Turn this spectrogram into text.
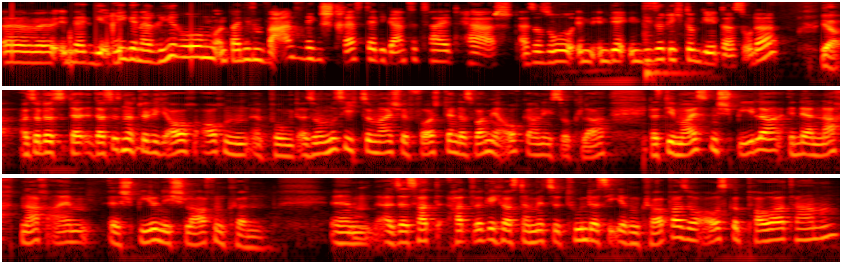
in der Regenerierung und bei diesem wahnsinnigen Stress, der die ganze Zeit herrscht. Also so in, in, der, in diese Richtung geht das, oder? Ja, also das, das ist natürlich auch, auch ein Punkt. Also man muss sich zum Beispiel vorstellen, das war mir auch gar nicht so klar, dass die meisten Spieler in der Nacht nach einem Spiel nicht schlafen können. Ähm, also es hat, hat wirklich was damit zu tun, dass sie ihren Körper so ausgepowert haben.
